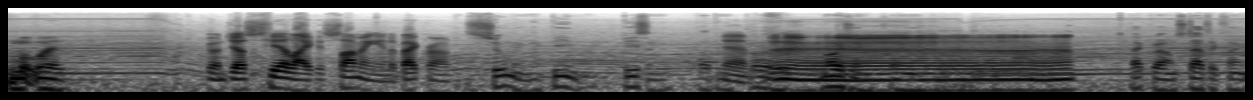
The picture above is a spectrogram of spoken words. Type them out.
In what way? You can just hear like a summing in the background. Summing, beam, beasing, bubbling, Yeah. whatever, noising, Uh, background static thing.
